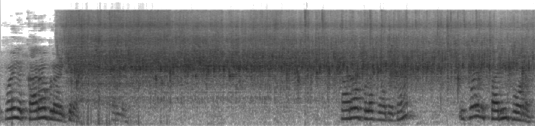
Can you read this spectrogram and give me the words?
இப்போ இது கருவேப்பிலை வைக்கிறேன். கருவேப்பிலை போட்டுட்டேன். இப்போ இது கறி போடுறேன்.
